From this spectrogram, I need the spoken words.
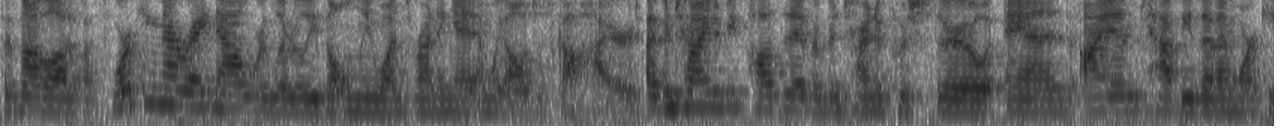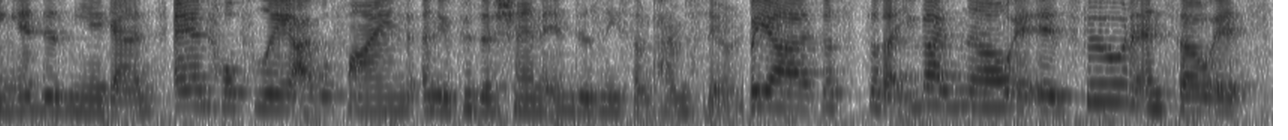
There's not a lot of us working there right now. We're literally the only ones running it and we all just got hired. I've been trying to be positive. I've been trying to push through and I am happy that I'm working in Disney again. And hopefully I will find a new position in Disney sometime soon. But yeah, just so that you guys know, it is food and so it's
